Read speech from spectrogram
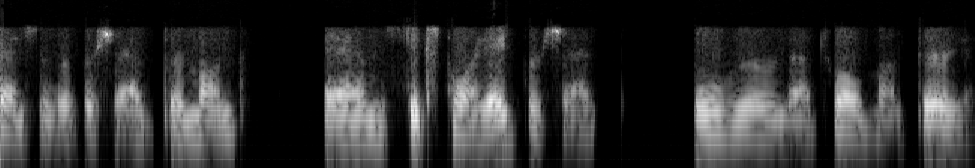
tenths of a percent per month and 6.8 percent over that 12 month period.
